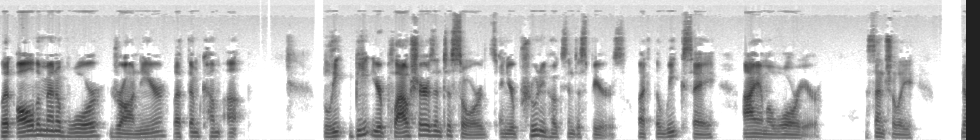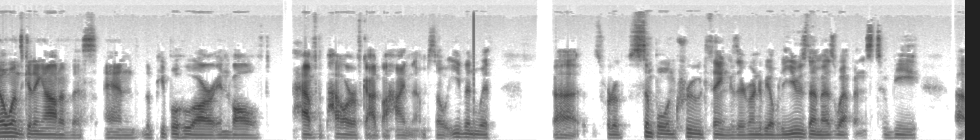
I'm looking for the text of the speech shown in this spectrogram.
Let all the men of war draw near, let them come up. Beat your plowshares into swords and your pruning hooks into spears. Let the weak say, I am a warrior. Essentially, no one's getting out of this, and the people who are involved have the power of God behind them. So even with uh, sort of simple and crude things, they're going to be able to use them as weapons to be uh,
